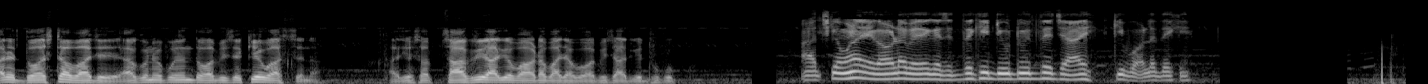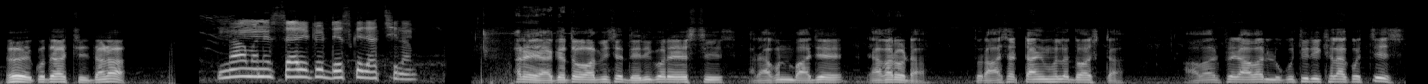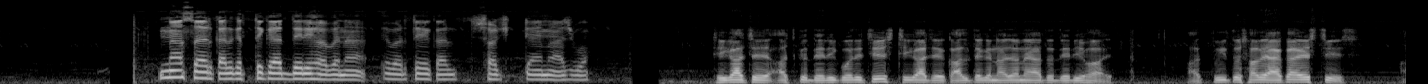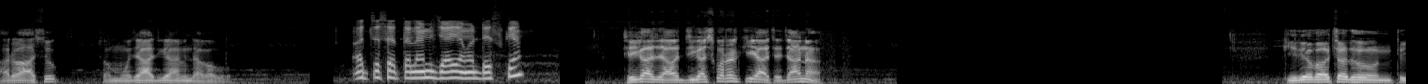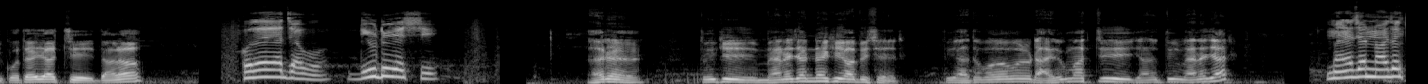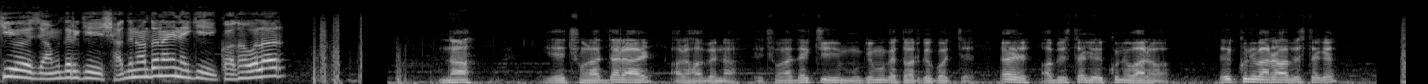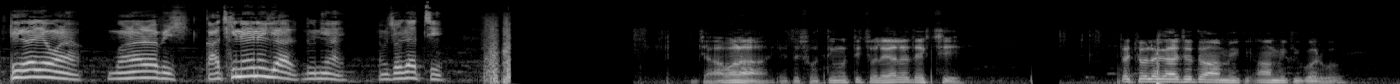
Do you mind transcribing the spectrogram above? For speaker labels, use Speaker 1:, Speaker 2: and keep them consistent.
Speaker 1: আরে দশটা বাজে এখনও পর্যন্ত অফিসে কেউ আসছে না। আজকে সব চাকরির আজকে বারোটা বাজাবো অফিসে আজকে ঢুকুক।
Speaker 2: আজকে এগারোটা বেজে গেছে দেখি ডিউটিতে যাই কি বলে দেখি।
Speaker 1: এই কোথায় যাচ্ছিস? দাঁড়া।
Speaker 2: না মানে স্যার একটু ডেস্কে যাচ্ছিলাম।
Speaker 1: আরে একে তো অফিসে দেরি করে এসছিস আর এখন বাজে এগারোটা। তোর আসার টাইম হলো দশটা। আবার ফের আবার লুকোচুরি খেলা করছিস?
Speaker 2: না স্যার কালকের থেকে আর দেরি হবে না। এবার থেকে কাল টাইমে আসব?
Speaker 1: ঠিক আছে আজকে দেরি করেছিস ঠিক আছে কাল থেকে না জানা এত দেরি হয়। আর তুই তো সবে একা এসছিস আরও আসুক সব মজা আজকে আমি দেখাবো।
Speaker 2: আচ্ছা স্যার তাহলে আমি যাই আমার ডেস্কে।
Speaker 1: ঠিক আছে আর জিজ্ঞাসা করার কি আছে জানা? কিরে বাচ্চা ধন তুই কোথায় যাচ্ছিস? দাঁড়া।
Speaker 2: কোথায় আর ডিউটি এসছি।
Speaker 1: আরে তুই কি ম্যানেজার নাকি অফিসের? তুই এত বড় বড় ডায়লগ মারছিস জানো তুই ম্যানেজার
Speaker 2: ম্যানেজার কি হয়েছে? আমাদের কি স্বাধীনতা নাই নাকি? কথা বলার?
Speaker 1: না এ ছোঁড়ার দ্বারায় আর হবে না। এই ছোঁড়া দেখছি মুখে মুখে তর্ক করছে। এই অফিস থেকে এক্ষুনি বার হ। এক্ষুনি বার হ অফিস থেকে।
Speaker 2: ঠিক আছে মা। মায়ের অফিস। কাজ কি নেই নাকি আর দুনিয়ায়? আমি চলে
Speaker 1: এ তো সত্যি মত্যি চলে গেল দেখছি। তা চলে গেছে তো আমি কি- আমি কি করব?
